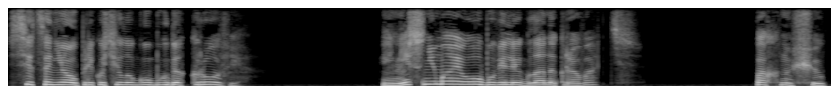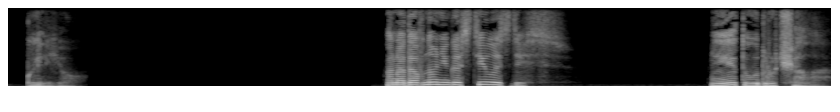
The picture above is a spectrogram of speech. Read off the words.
Сецаняо прикусила губу до крови и, не снимая обуви, легла на кровать, пахнущую пылью. Она давно не гостила здесь. И это удручало.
